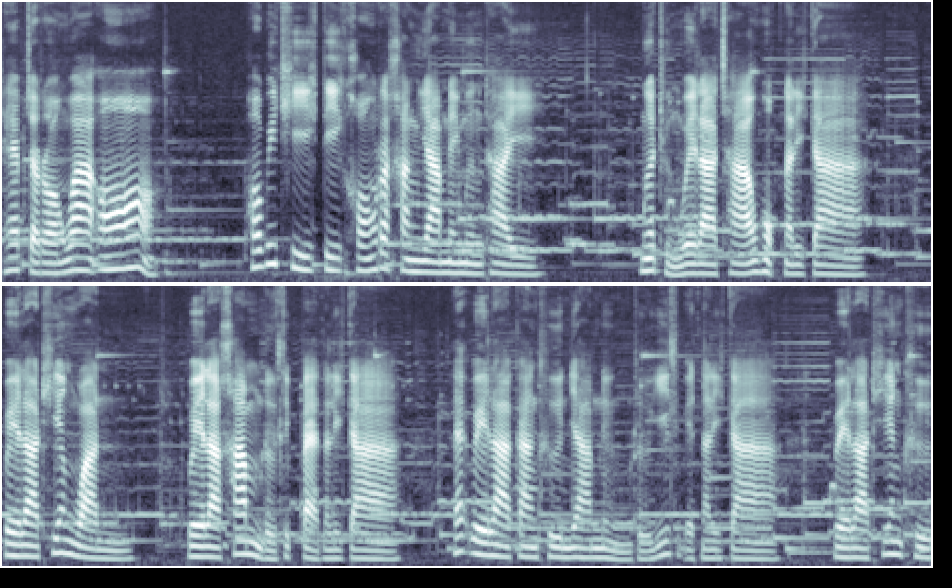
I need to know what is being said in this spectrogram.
แทบจะร้องว่าอ๋อเพราะวิธีตีของระฆังยามในเมืองไทย เมื่อถึงเวลาเช้า 6 นาฬิกา เวลาเที่ยงวัน เวลาค่ำหรือ 18 นาฬิกา และเวลากลางคืนยามหนึ่งหรือ 21 นาฬิกา เวลาเที่ยงคื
